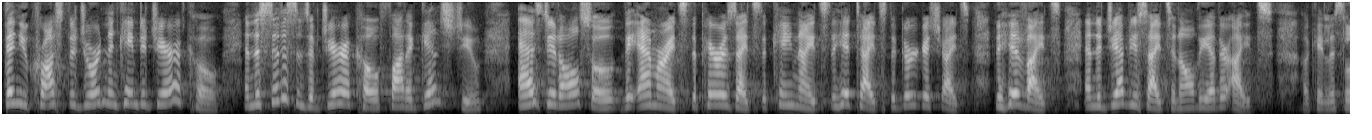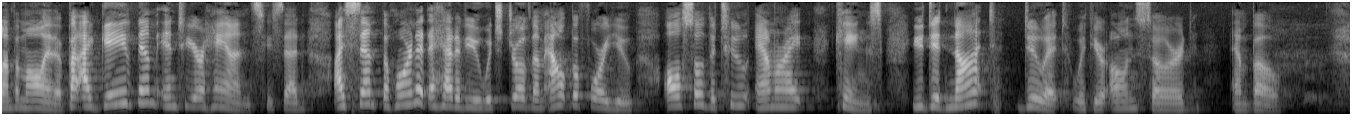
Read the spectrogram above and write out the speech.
Then you crossed the Jordan and came to Jericho. And the citizens of Jericho fought against you, as did also the Amorites, the Perizzites, the Canaanites, the Hittites, the Girgashites, the Hivites, and the Jebusites, and all the other ites. Okay, let's lump them all in there. But I gave them into your hands, he said. I sent the hornet ahead of you, which drove them out before you, also the two Amorite kings. You did not do it with your own sword and bow.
